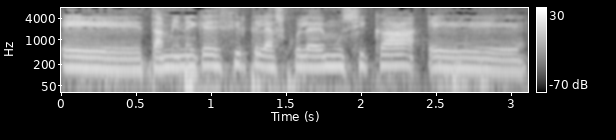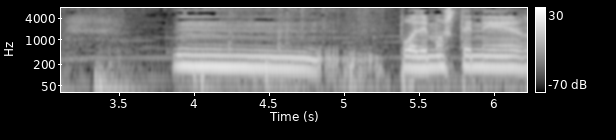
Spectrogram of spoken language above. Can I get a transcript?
Eh, también hay que decir que la escuela de música mmm, podemos tener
